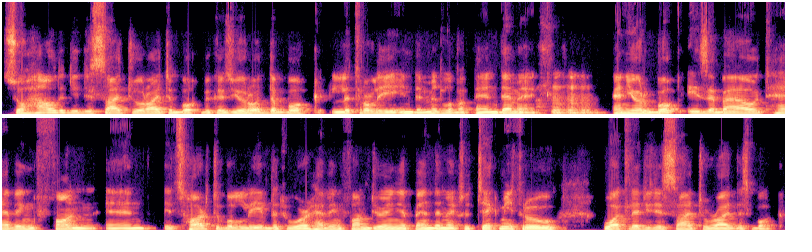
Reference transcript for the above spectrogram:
So, how did you decide to write a book? Because you wrote the book literally in the middle of a pandemic, and your book is about having fun. And it's hard to believe that we were having fun during a pandemic. So, take me through what led you decide to write this book?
